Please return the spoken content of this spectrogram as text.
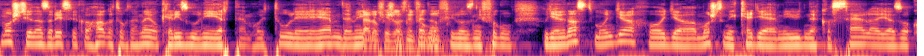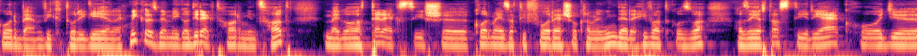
most most jön az a részünk, a hallgatóknak nagyon kell izgulni, értem, hogy túléljem, de még pedofilozni csak pedofilozni fogunk. Ugye ön azt mondja, hogy a mostani kegyelmi ügynek a szállai azok Orbán Viktorig élnek, miközben még a Direkt 36, meg a Telex is kormányzati forrásokra, meg mindenre hivatkozva azért azt írják, hogy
